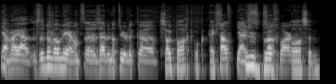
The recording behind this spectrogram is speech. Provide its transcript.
ja, maar ja, ze doen wel meer. Want eh, ze hebben natuurlijk eh South Park ook echt South, juist, uber South Park. awesome.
